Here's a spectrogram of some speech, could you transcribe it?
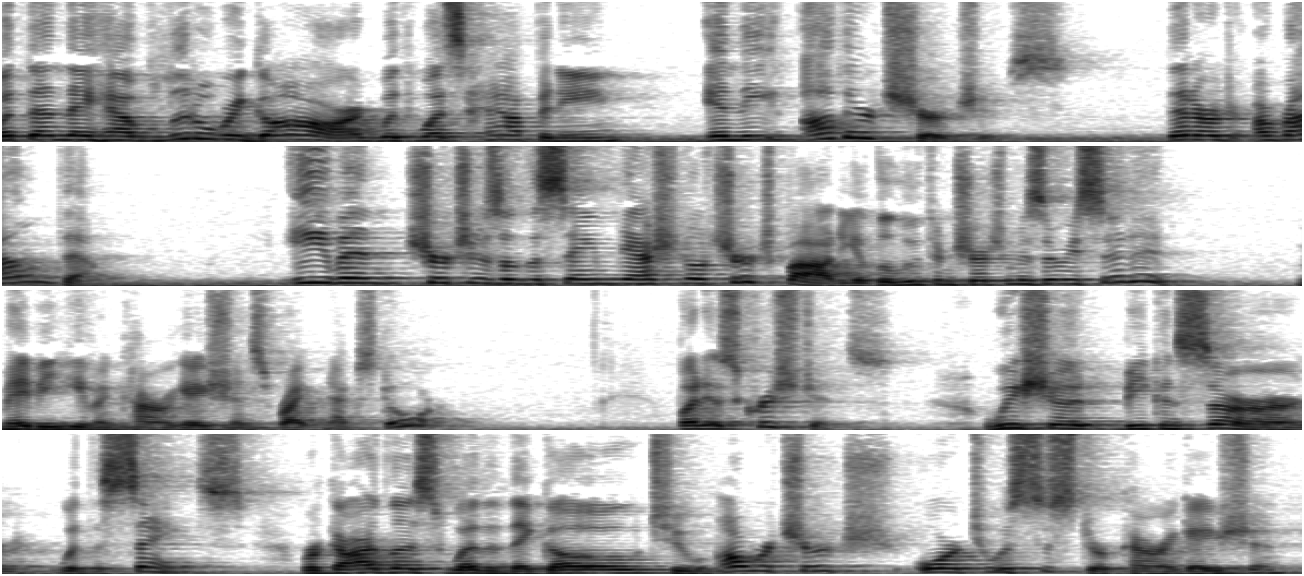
but then they have little regard with what's happening in the other churches that are around them. Even churches of the same national church body of the Lutheran Church Missouri Synod, maybe even congregations right next door. But as Christians, we should be concerned with the saints, regardless whether they go to our church or to a sister congregation,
